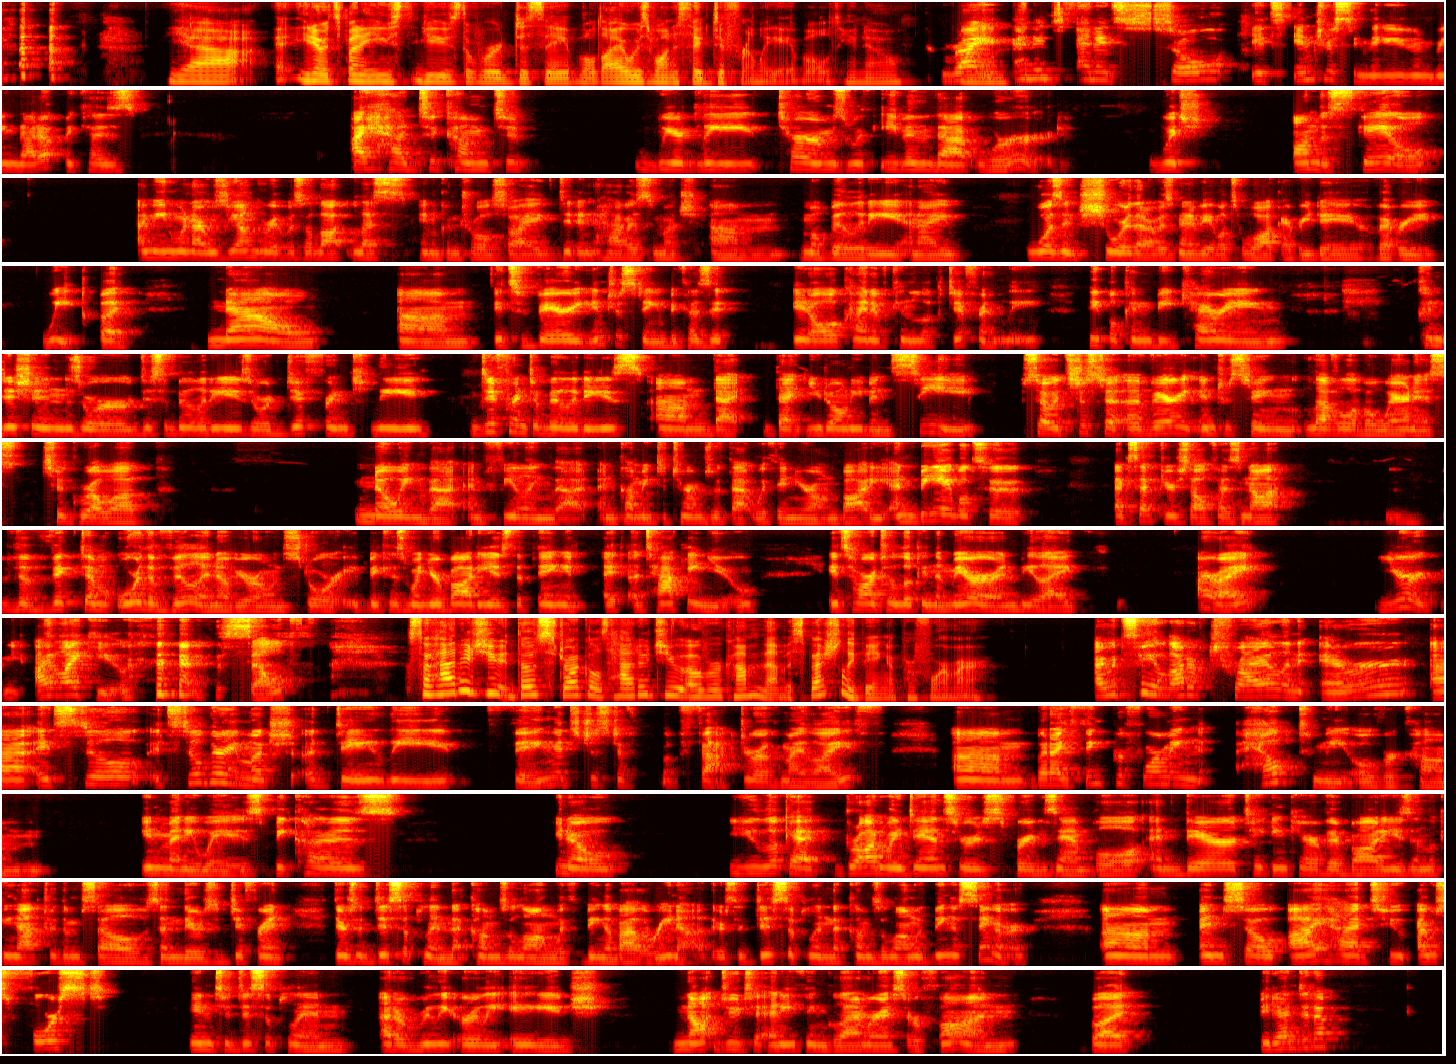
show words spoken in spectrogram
yeah, eh, you know, it's funny you, you use the word disabled. I always want to say differently abled. You know, right? Um, and it's and it's so it's interesting that you even bring that up because I had to come to weirdly terms with even that word, which on the scale, I mean, when I was younger, it was a lot less in control. So I didn't have as much um, mobility and I wasn't sure that I was going to be able to walk every day of every week. But now um, it's very interesting because it, it all kind of can look differently. People can be carrying conditions or disabilities or differently different abilities um, that that you don't even see. So it's just a, a very interesting level of awareness to grow up knowing that and feeling that and coming to terms with that within your own body and being able to accept yourself as not the victim or the villain of your own story because when your body is the thing attacking you it's hard to look in the mirror and be like all right you're i like you self so how did you those struggles, how did you overcome them, especially being a performer? I would say a lot of trial and error. Uh, it's still it's still very much a daily thing. It's just a, a factor of my life. Um, but I think performing helped me overcome in many ways because, you know, you look at Broadway dancers, for example, and they're taking care of their bodies and looking after themselves. And there's a different, there's a discipline that comes along with being a ballerina. There's a discipline that comes along with being a singer. Um, and so I had to, I was forced into discipline at a really early age, not due to anything glamorous or fun, but it ended up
